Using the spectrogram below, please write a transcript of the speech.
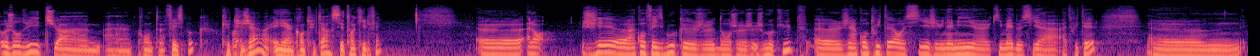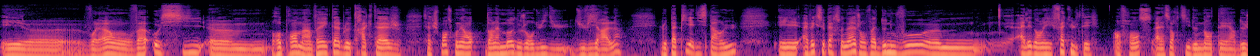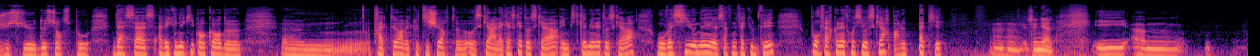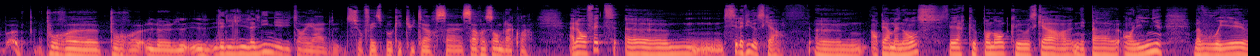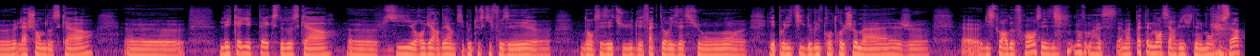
Aujourd'hui, tu as un, compte Facebook que tu gères et un compte Twitter. C'est toi qui le fais? Euh, Alors, j'ai euh, un compte Facebook euh, dont je, m'occupe. j'ai un compte Twitter aussi. J'ai une amie qui m'aide aussi à, à tweeter. Euh, et euh, voilà, on va aussi euh, reprendre un véritable tractage. C'est que je pense qu'on est dans la mode aujourd'hui du, du, viral. Le papier a disparu et avec ce personnage, on va de nouveau aller dans les facultés en France, à la sortie de Nanterre, de Jussieu, de Sciences Po, d'Assas, avec une équipe encore de tracteurs avec le t-shirt Oscar et la casquette Oscar et une petite camionnette Oscar, où on va sillonner certaines facultés pour faire connaître aussi Oscar par le papier. Mhm, génial. Et euh, pour euh, pour le, la ligne éditoriale sur Facebook et Twitter, ça, ressemble à quoi? Alors en fait, euh, c'est la vie d'Oscar. Euh, en permanence. C'est-à-dire que pendant que Oscar n'est pas euh, en ligne, bah vous voyez euh, la chambre d'Oscar, les cahiers de texte d'Oscar, qui regardait un petit peu tout ce qu'il faisait dans ses études, les factorisations, les politiques de lutte contre le chômage, l'histoire de France. Et il dit bon, bah, ça m'a pas tellement servi finalement tout ça.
